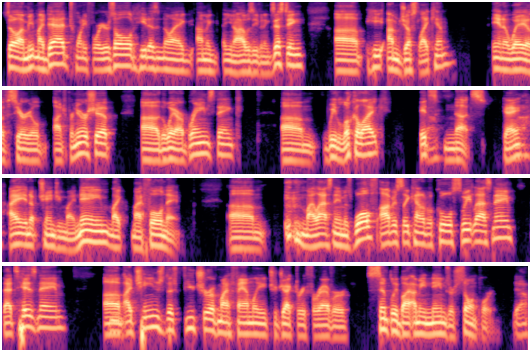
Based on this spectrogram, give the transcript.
So I meet my dad, 24 years old. He doesn't know I, I'm, you know, I was even existing. Uh, he, I'm just like him in a way of serial entrepreneurship, uh, the way our brains think. Um, we look alike. It's yeah. nuts. Okay. Yeah. I end up changing my name, like my, my full name. Um, my last name is Wolfe, obviously, kind of a cool, sweet last name. That's his name. Um, mm. I changed the future of my family trajectory forever simply by, I mean, names are so important. Yeah.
